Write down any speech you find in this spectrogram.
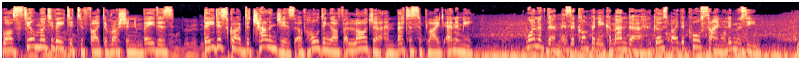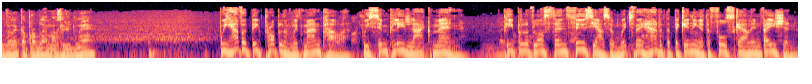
While still motivated to fight the Russian invaders, they describe the challenges of holding off a larger and better supplied enemy. One of them is a company commander who goes by the call sign Limousine. We have a big problem with manpower. We simply lack men. People have lost the enthusiasm which they had at the beginning of the full scale invasion.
